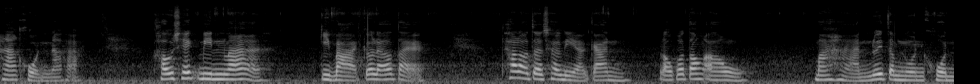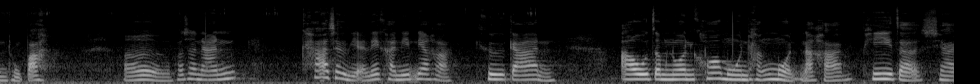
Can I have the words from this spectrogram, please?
5 คนนะคะ เขาเช็คบินมา กี่บาทก็แล้วแต่ ถ้าเราจะเฉลี่ยกัน เราก็ต้องเอามาหารด้วยจำนวนคนถูกปะเออเพราะฉะนั้นค่าเฉลี่ยเลขคณิตเนี่ยค่ะ คือการเอาจำนวนข้อมูลทั้งหมดนะคะ พี่จะใช้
